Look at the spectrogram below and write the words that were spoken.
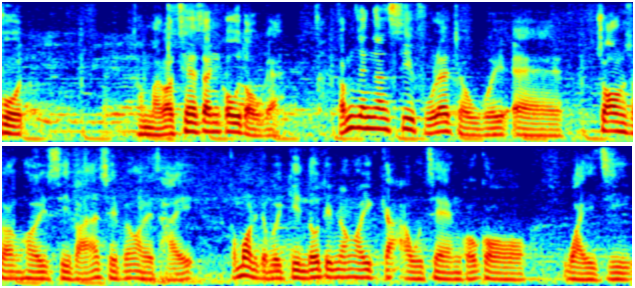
闊同埋個車身高度嘅。咁陣間師傅咧就會誒、呃、裝上去示範一次俾我哋睇，咁我哋就會見到點樣可以校正嗰個位置，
